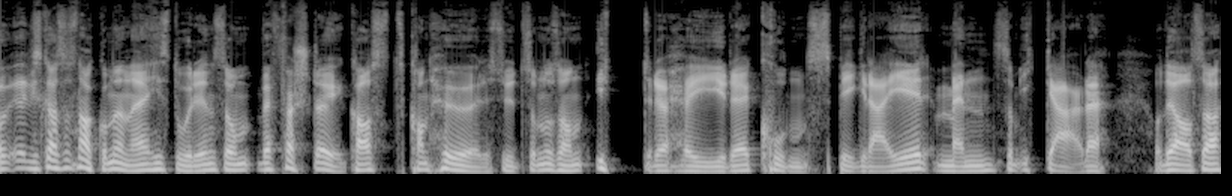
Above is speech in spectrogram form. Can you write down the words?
Vi skal altså snakke om denne historien som ved første øyekast kan høres ut som noe sånn ytre høyre konspigreier, men som ikke er det. Og det er altså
